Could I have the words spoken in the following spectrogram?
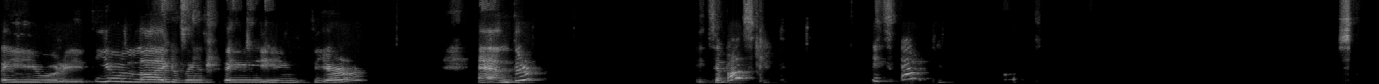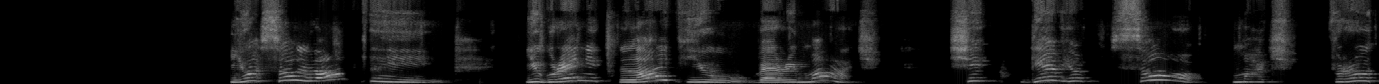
favorite. You like these things, yeah? And it's a basket. It's empty. You're so lucky. Your granny liked you very much. She gave you so much fruit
